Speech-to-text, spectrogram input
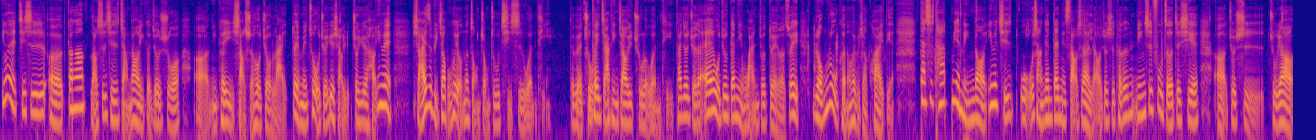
因为其实呃，刚刚老师其实讲到一个，就是说呃，你可以小时候就来，对，没错，我觉得越小就越好，因为小孩子比较不会有那种种族歧视问题。对不对？除非家庭教育出了问题，他就觉得，哎，我就跟你玩就对了，所以融入可能会比较快一点。但是他面临的，因为其实我我想跟 Dennis 老师来聊，就是可能您是负责这些，呃，就是主要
